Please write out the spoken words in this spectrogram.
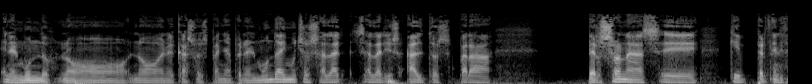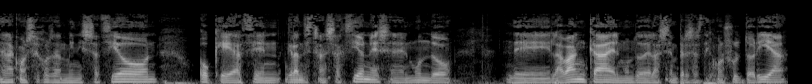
en el mundo, no, no en el caso de España, pero en el mundo hay muchos salarios altos para personas eh, que pertenecen a consejos de administración o que hacen grandes transacciones en el mundo de la banca, el mundo de las empresas de consultoría,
